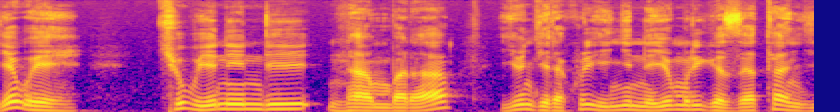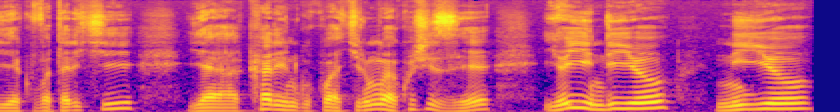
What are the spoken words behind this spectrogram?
Yewe cyubuye n'indi ntambara yiyongera kuri iyi nyine yo muri gaza yatangiye kuva tariki ya karindwi ukwakira umwaka ushize iyo yindi yo niyo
